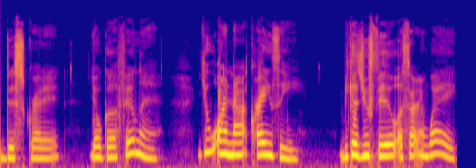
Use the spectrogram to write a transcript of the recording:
discredit your gut feeling. You are not crazy because you feel a certain way.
